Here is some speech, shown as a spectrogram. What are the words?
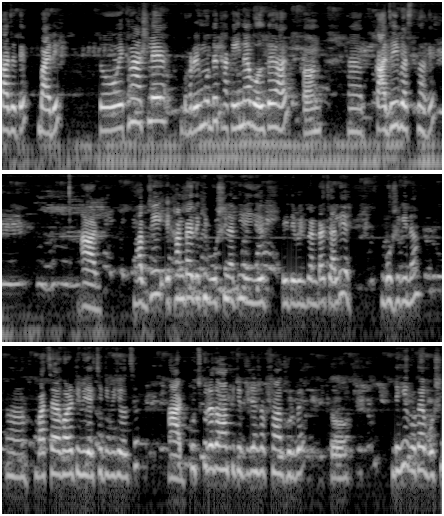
কাজেতে বাইরে। তো এখানে আসলে ঘরের মধ্যে থাকেই না বলতে হয় কারণ কাজেই ব্যস্ত থাকে। আর ভাবছি এখানটায় দেখি বসি নাকি এই যে এই টেবিল ফ্যানটা চালিয়ে বসি কি না বাচ্চারা ঘরে টিভি দেখছে, টিভি চলছে। আর পুচকুটা তো আমার পিছনে পিছনে সবসময় ঘুরবে। তো দেখি কোথায় বসি,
